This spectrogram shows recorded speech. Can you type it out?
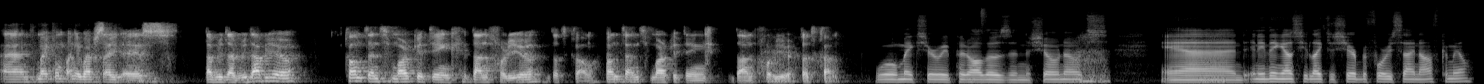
And my company website is www contentmarketingdoneforyou.com. Contentmarketingdoneforyou.com. We'll make sure we put all those in the show notes. And anything else you'd like to share before we sign off, Kamil?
